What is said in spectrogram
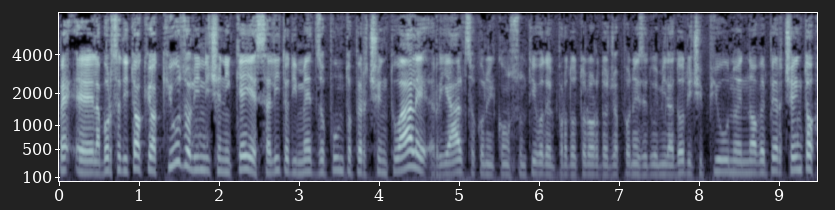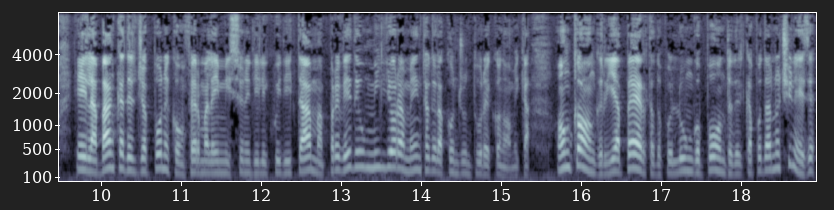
Beh, eh, la borsa di Tokyo ha chiuso, l'indice Nikkei è salito di mezzo punto percentuale, rialzo con il consuntivo del prodotto lordo giapponese 2012 più 1,9% e la Banca del Giappone conferma le emissioni di liquidità ma prevede un miglioramento della congiuntura economica. Hong Kong, riaperta dopo il lungo ponte del Capodanno cinese,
